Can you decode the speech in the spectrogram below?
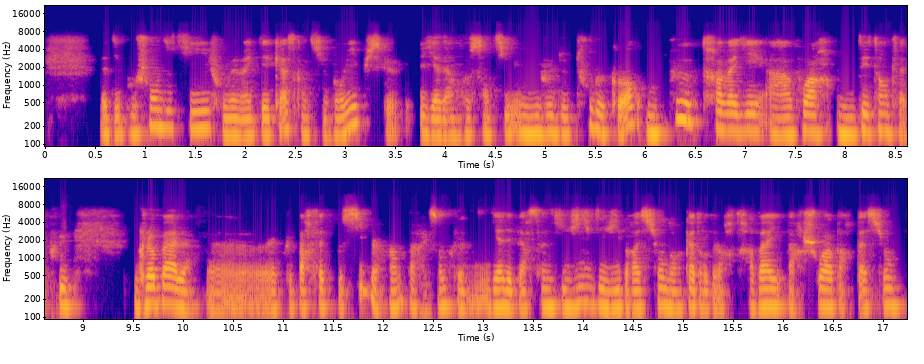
des bouchons auditifs ou même avec des casques anti-bruit, puisqu'il y a un ressenti au niveau de tout le corps. On peut travailler à avoir une détente la plus globale, euh, la plus parfaite possible. Hein. Par exemple, il y a des personnes qui vivent des vibrations dans le cadre de leur travail, par choix, par passion.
